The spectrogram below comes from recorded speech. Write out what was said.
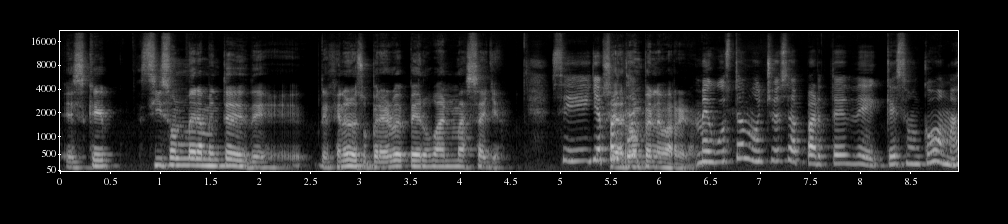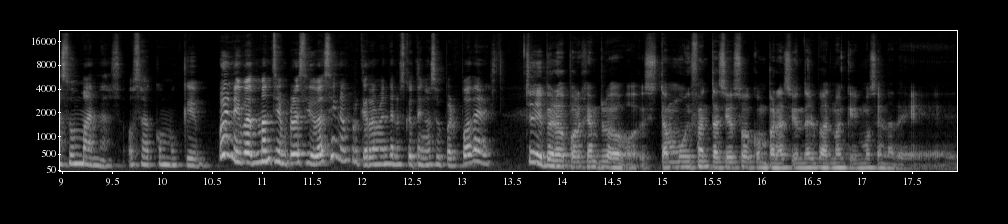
es que sí son meramente de, de, de género de superhéroe, pero van más allá. Sí, y aparte rompen la barrera. Me gusta mucho esa parte de que son como más humanas. O sea, como que. Bueno, y Batman siempre ha sido así, ¿no? Porque realmente no es que tenga superpoderes. Sí, pero por ejemplo, está muy fantasioso comparación del Batman que vimos en la de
